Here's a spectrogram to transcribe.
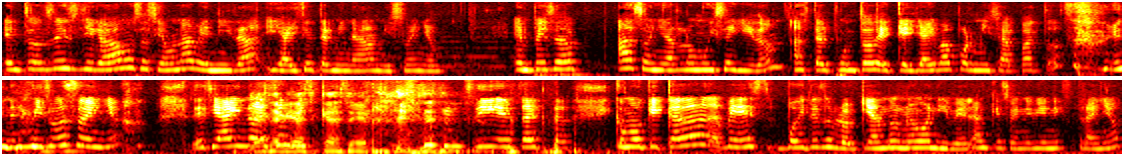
Entonces llegábamos hacia una avenida y ahí se terminaba mi sueño. Empecé a soñarlo muy seguido, hasta el punto de que ya iba por mis zapatos en el mismo sueño. Decía, ay, no, ya sabías qué hacer. Sí, exacto. Como que cada vez voy desbloqueando un nuevo nivel, aunque suene bien extraño,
